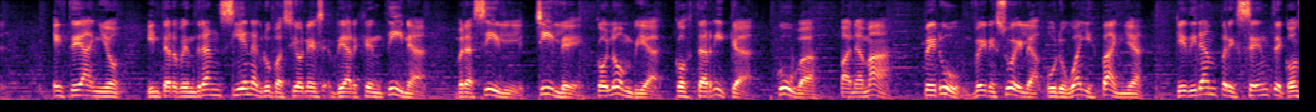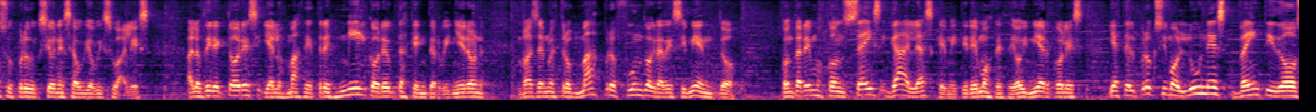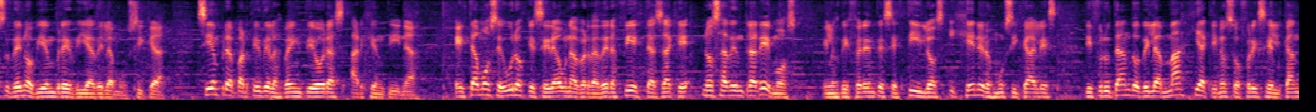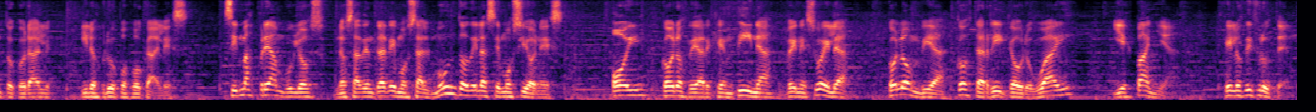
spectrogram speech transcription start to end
Este año intervendrán 100 agrupaciones de Argentina, Brasil, Chile, Colombia, Costa Rica, Cuba, Panamá, Perú, Venezuela, Uruguay y España, que dirán presente con sus producciones audiovisuales. A los directores y a los más de 3.000 coreutas que intervinieron, vaya nuestro más profundo agradecimiento. Contaremos con seis galas que emitiremos desde hoy miércoles y hasta el próximo lunes 22 de noviembre, Día de la Música, siempre a partir de las 20 horas Argentina. Estamos seguros que será una verdadera fiesta ya que nos adentraremos en los diferentes estilos y géneros musicales disfrutando de la magia que nos ofrece el canto coral y los grupos vocales. Sin más preámbulos, nos adentraremos al mundo de las emociones. Hoy, coros de Argentina, Venezuela, Colombia, Costa Rica, Uruguay y España. Que los disfruten.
